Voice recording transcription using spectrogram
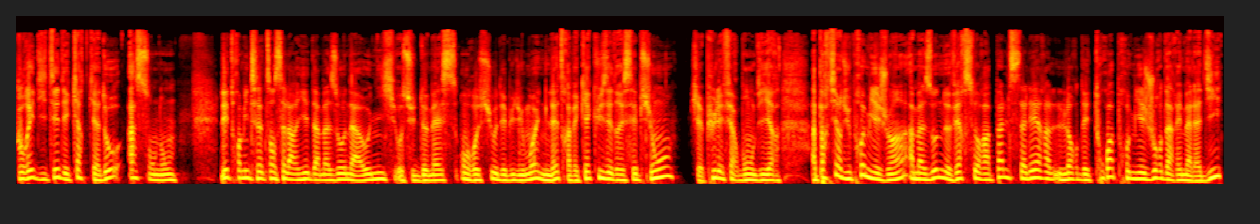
pour éditer des cartes cadeaux à son nom. Les 3700 salariés d'Amazon à Oni, au sud de Metz, ont reçu au début du mois une lettre avec accusé de réception qui a pu les faire bondir. À partir du 1er juin, Amazon ne versera pas le salaire lors des trois premiers jours d'arrêt maladie,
